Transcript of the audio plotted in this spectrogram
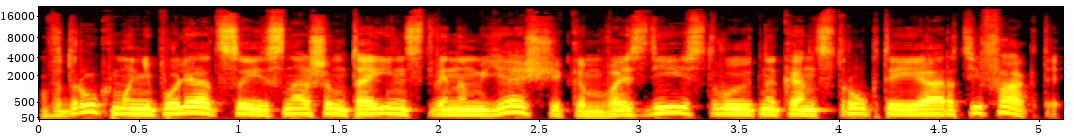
Вдруг манипуляции с нашим таинственным ящиком воздействуют на конструкты и артефакты,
